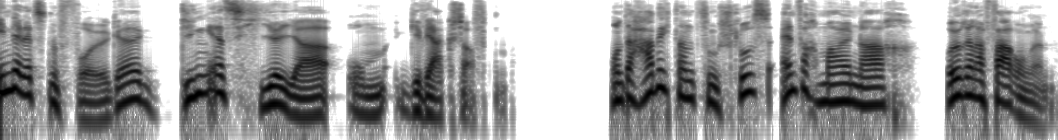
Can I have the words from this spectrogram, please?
In der letzten Folge ging es hier ja um Gewerkschaften. Und da habe ich dann zum Schluss einfach mal nach euren Erfahrungen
